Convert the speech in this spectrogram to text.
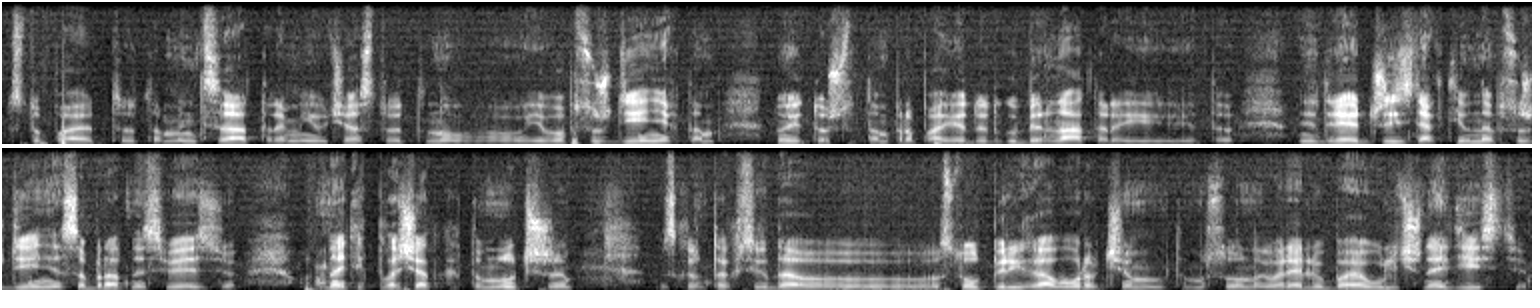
выступают э, там инициаторами и участвуют ну, и в обсуждениях, там, ну и то, что там проповедует губернатор, и это внедряет в жизнь активное обсуждение с обратной связью. Вот на этих площадках там лучше, скажем так, всегда э, стол переговоров, чем, там, условно говоря, любое уличное действие.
